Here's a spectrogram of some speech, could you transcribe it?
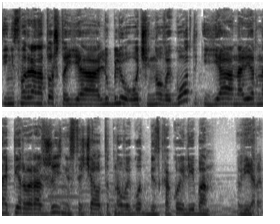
И несмотря на то, что я люблю очень Новый год, я, наверное, первый раз в жизни встречал этот Новый год без какой-либо веры.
